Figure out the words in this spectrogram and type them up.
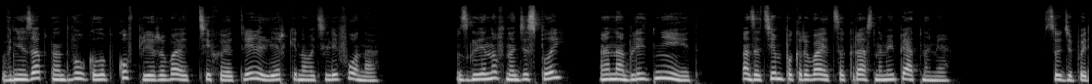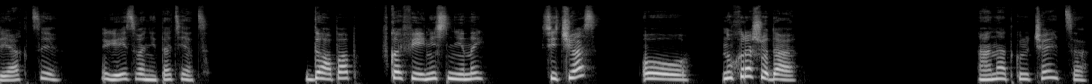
Внезапно двух голубков прерывает тихая трель Леркиного телефона. Взглянув на дисплей, она бледнеет, а затем покрывается красными пятнами. Судя по реакции, ей звонит отец. «Да, пап, в кофейне с Ниной. Сейчас? О, ну хорошо, да». Она отключается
